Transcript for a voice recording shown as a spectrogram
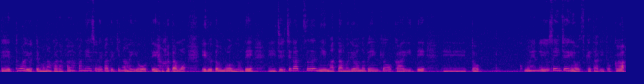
でとは言ってもなんかなかなかねそれができないよっていう方もいると思うので、えー、11月にまた無料の勉強会で、えーと、この辺の優先順位をつけたりとか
